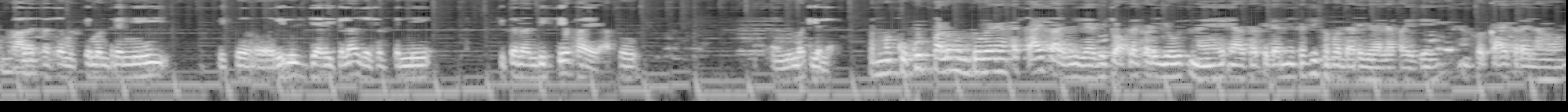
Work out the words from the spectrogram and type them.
महाराष्ट्राच्या मुख्यमंत्र्यांनीही एक रिलीज जारी केला ज्याच्यात त्यांनी चिकन अंडी सेफ आहे असं त्यांनी म्हटलेलं आहे. पण मग कुक्कुटपालन उद्योगाने आता काय काळजी घ्यावी? तो आपल्याकडे येऊच नाही यासाठी त्यांनी कशी खबरदारी घ्यायला पाहिजे? नेमकं काय करायला हवं?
